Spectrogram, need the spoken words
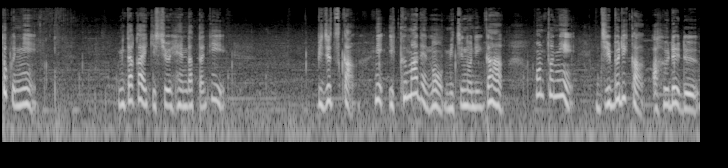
特に三鷹駅周辺だったり美術館に行くまでの道のりが本当にジブリ感あふれる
